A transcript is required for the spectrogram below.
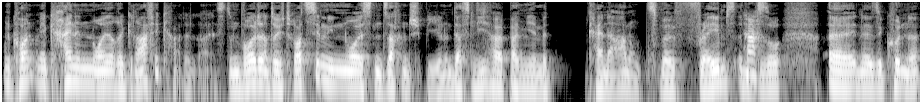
und konnte mir keine neuere Grafikkarte leisten und wollte natürlich trotzdem die neuesten Sachen spielen. Und das lief halt bei mir mit keine Ahnung, zwölf Frames Ha. so äh, in der Sekunde.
